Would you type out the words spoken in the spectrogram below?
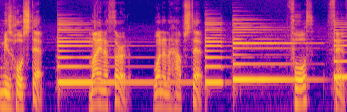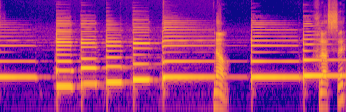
means whole step. Minor third, one and a half step. Fourth, fifth. Now, flat six,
